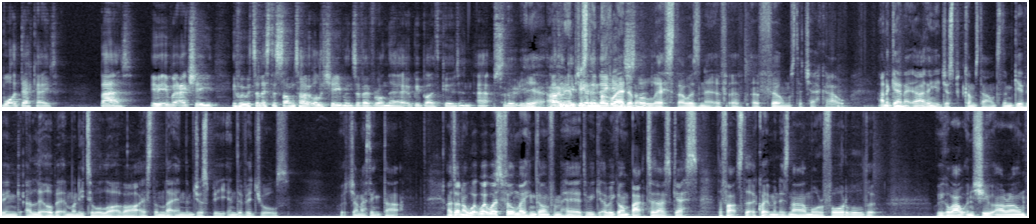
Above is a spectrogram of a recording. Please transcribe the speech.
What a decade. Bad. It, it, actually, if we were to list the sum total achievements of everyone there, it would be both good and absolutely. Yeah, I, mean, if it's just an on the negative incredible list, though, isn't it, of, of, of films to check out. And again, I I think it just comes down to them giving a little bit of money to a lot of artists and letting them just be individuals. Which, and I think that I don't know where, where- where's filmmaking going from here. Do we are we going back to I guess the fact that equipment is now more affordable that we go out and shoot our own.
